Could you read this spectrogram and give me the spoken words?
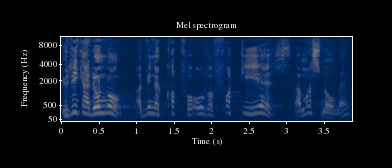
You think I don't know? I've been a cop for over 40 years. I must know, man.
